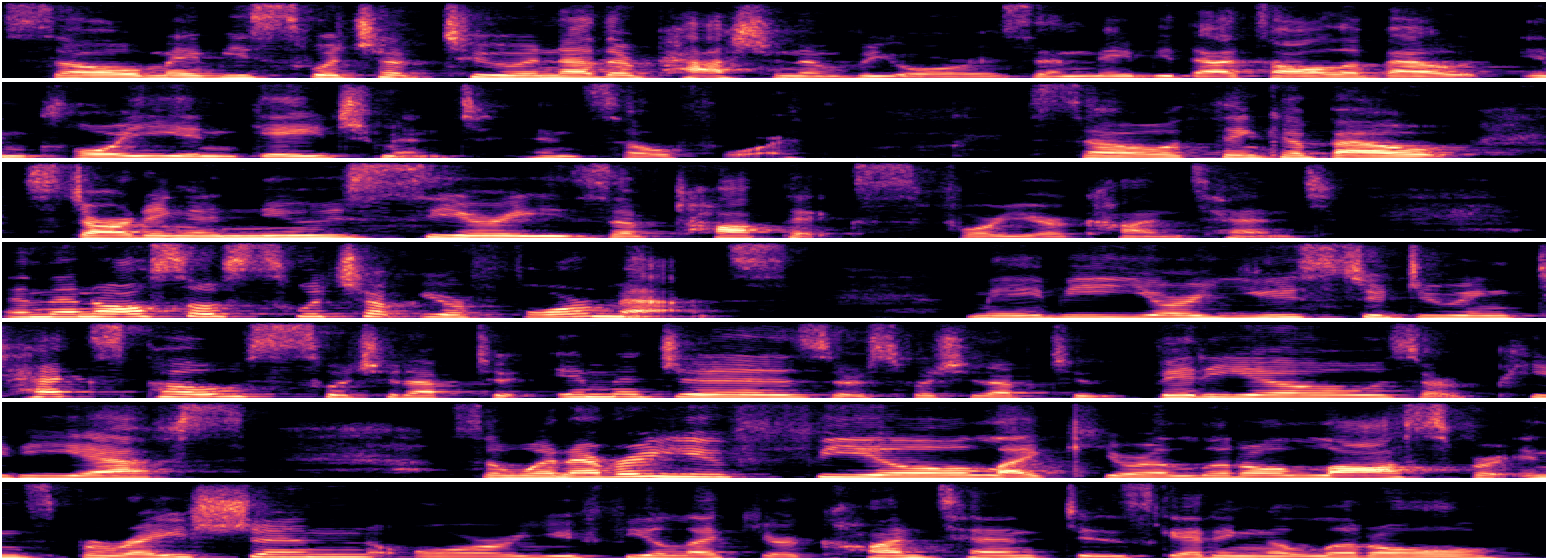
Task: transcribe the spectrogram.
So maybe switch up to another passion of yours. And maybe that's all about employee engagement and so forth. So think about starting a new series of topics for your content. And then also switch up your formats. Maybe you're used to doing text posts, switch it up to images or switch it up to videos or PDFs. So whenever you feel like you're a little lost for inspiration or you feel like your content is getting a little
